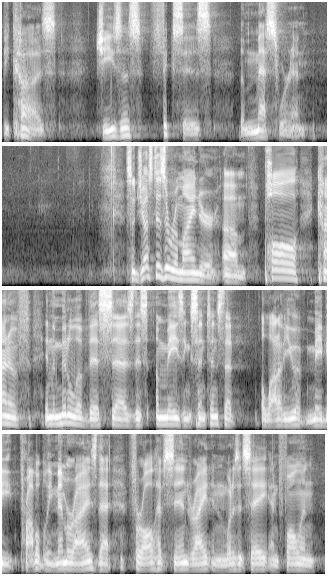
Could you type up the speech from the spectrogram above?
because Jesus fixes the mess we're in. So, just as a reminder, um, Paul kind of in the middle of this says this amazing sentence that a lot of you have maybe probably memorized that for all have sinned, right? And what does it say? And fallen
